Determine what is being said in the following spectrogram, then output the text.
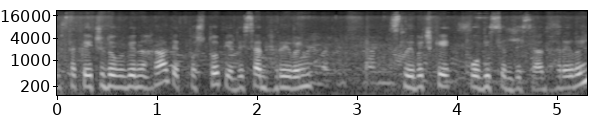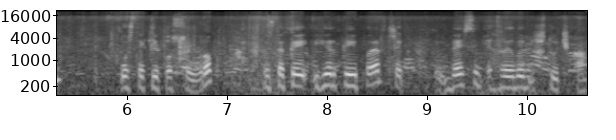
Ось такий чудовий виноградик по 150 гривень. Сливочки по 80 гривень. Ось такі по 40. Ось такий гіркий перчик 10 гривень штучка.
